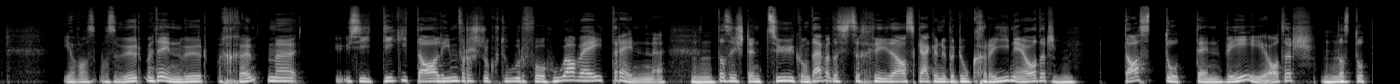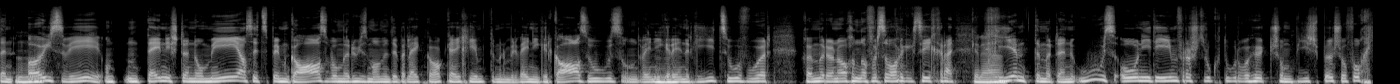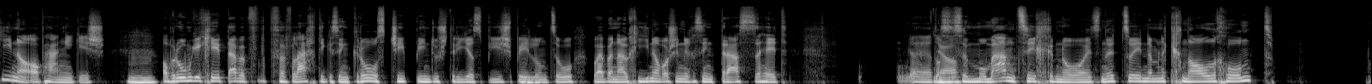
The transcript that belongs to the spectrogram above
Ja, was, was würde man denn? Würde, könnte man unsere digitale Infrastruktur von Huawei trennen? Mhm. Das ist dann Zeug. Und eben, das ist ein bisschen das gegenüber der Ukraine, oder? Mhm das tut dann weh, oder? Mhm. Das tut dann mhm. uns weh. Und, und dann ist dann noch mehr als jetzt beim Gas, wo wir uns mal überlegen, okay, kommt wir mit weniger Gas aus und weniger mhm. Energiezufuhr, können wir ja nachher noch Versorgungssicherheit, genau. kommt wir dann aus ohne die Infrastruktur, die heute zum Beispiel schon von China abhängig ist. Mhm. Aber umgekehrt, eben, die Verflechtungen sind gross, die Chipindustrie als Beispiel mhm. und so, wo eben auch China wahrscheinlich ein Interesse hat, äh, dass ja. es im Moment sicher noch jetzt nicht zu einem Knall kommt.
